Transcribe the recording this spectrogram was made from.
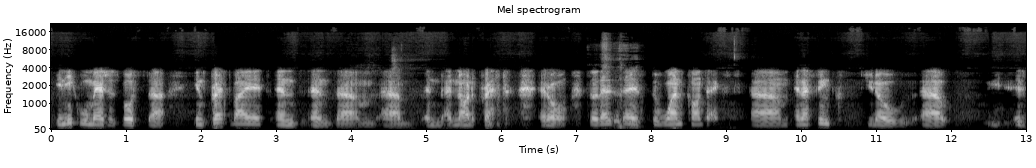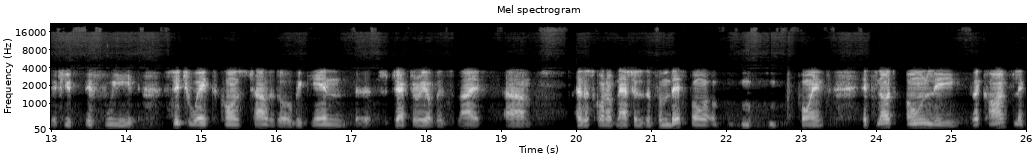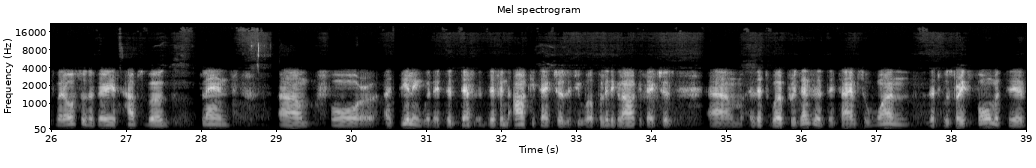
in equal measures both uh, impressed by it and and um, um, and, and not oppressed at all. So that that is the one context, um, and I think you know uh, if you if we situate Kohn's childhood or begin the trajectory of his life um, as a scholar of nationalism from this po- point, it's not only the conflict but also the various Habsburg plans um, for uh, dealing with it, the def- different architectures, if you will, political architectures um, that were presented at the time. So one that was very formative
